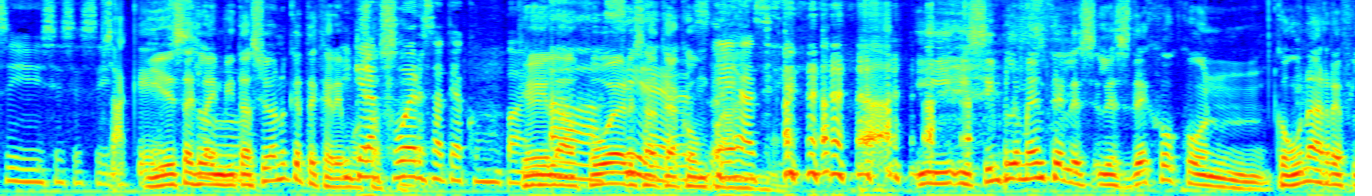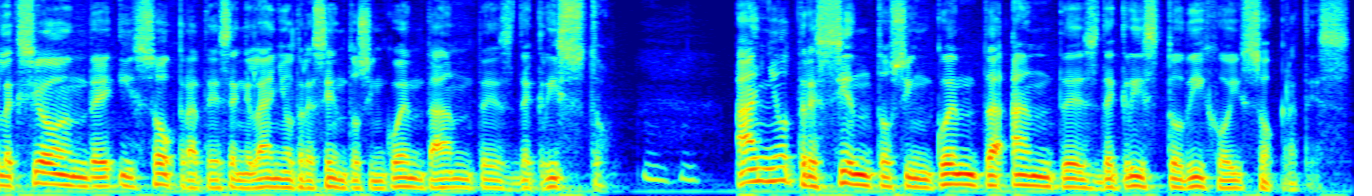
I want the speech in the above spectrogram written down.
Sí, sí, sí, sí. y esa es la invitación que te queremos hacer. Y que la fuerza te acompañe. Que la fuerza te acompañe. y, simplemente les, les dejo con, una reflexión de Isócrates en el año 350 antes de Cristo. Año 350 antes de Cristo dijo Isócrates.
